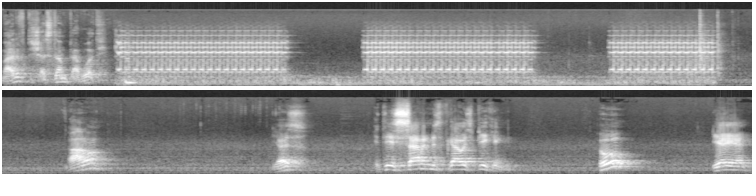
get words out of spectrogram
ما عرفتش أستمتع بوقتي. ألو؟ يس ات از سامن مستر جاو سبيكينج هو يا يا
